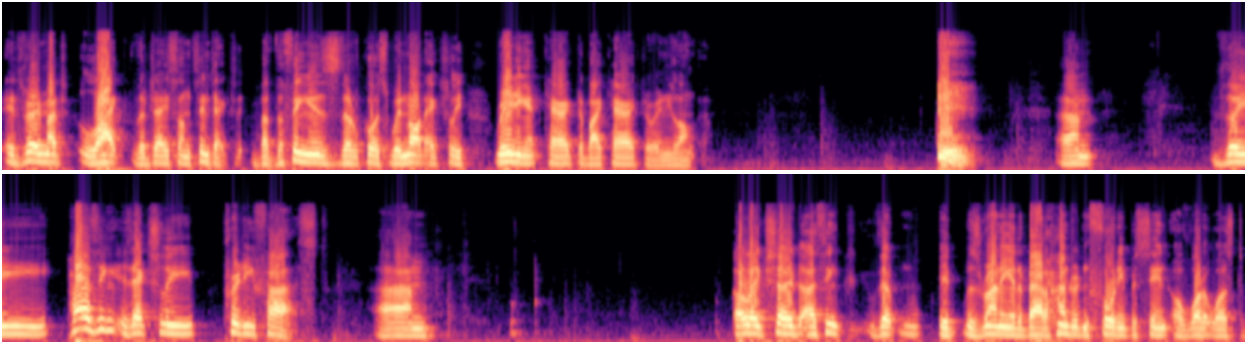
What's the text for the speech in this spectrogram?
it's very much like the JSON syntax. But the thing is that, of course, we're not actually reading it character by character any longer. um, the parsing is actually pretty fast. Um, Oleg showed, I think, that it was running at about 140% of what it was to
